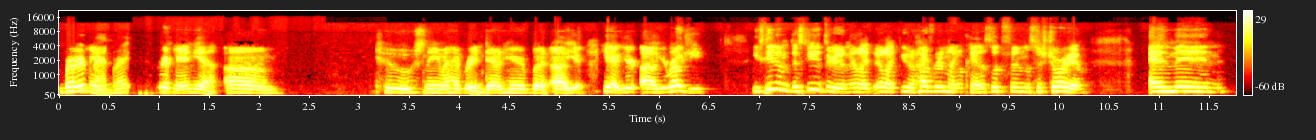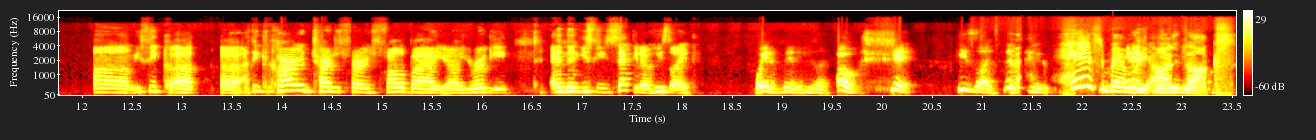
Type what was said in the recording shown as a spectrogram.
Birdman. Birdman, right? Birdman, yeah. Um, whose name I have written down here, but uh, yeah, yeah, you're uh, Urogi. You see them, the see through them. They're like, they're like, you know, hovering, like, okay, let's look for them, let's destroy them. And then, um, you see, uh, uh, I think Kakaru charges first, followed by uh, Urogi, and then you see Sekido. He's like, wait a minute. He's like, oh shit. He's like, this dude. His memory unlocks.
